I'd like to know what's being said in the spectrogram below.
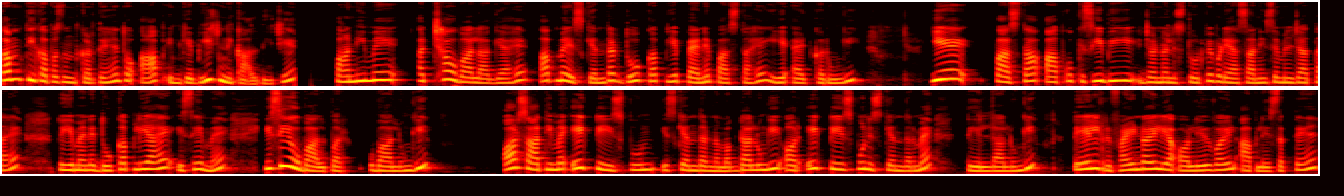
कम तीखा पसंद करते हैं तो आप इनके बीज निकाल दीजिए। पानी में अच्छा उबाल आ गया है। अब मैं इसके अंदर दो कप ये पैने पास्ता है, ये ऐड करूँगी। ये पास्ता आपको किसी भी जनरल स्टोर पे बड़े आसानी से मिल जाता है। तो ये मैंने दो कप लिया है, इसे मैं इसी उबाल पर उबालूँगी और साथ ही मैं एक टीस्पून इसके अंदर नमक डालूँगी और एक टीस्पून इसके अंदर मैं तेल डालूँगी। तेल रिफाइंड ऑयल या ऑलिव ऑयल आप ले सकते हैं।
